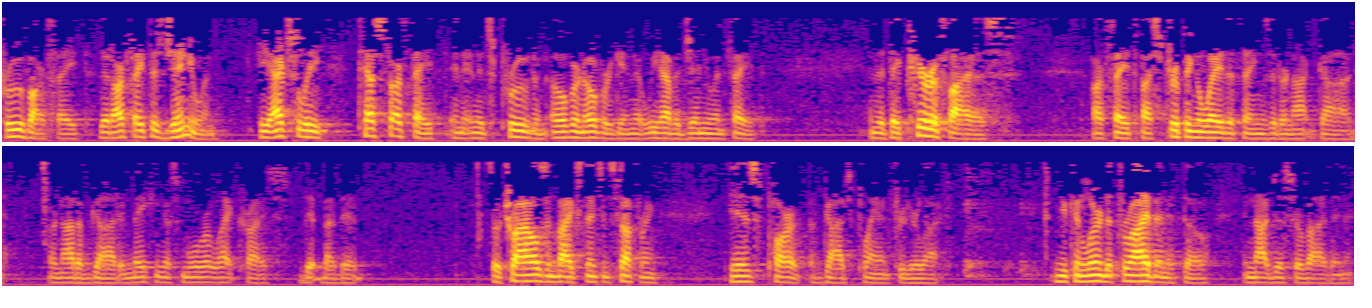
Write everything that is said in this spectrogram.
prove our faith, that our faith is genuine. He actually tests our faith, and, and it's proven over and over again that we have a genuine faith. And that they purify us, our faith, by stripping away the things that are not God or not of God and making us more like Christ bit by bit. So, trials and by extension, suffering is part of God's plan for your life. You can learn to thrive in it, though, and not just survive in it.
